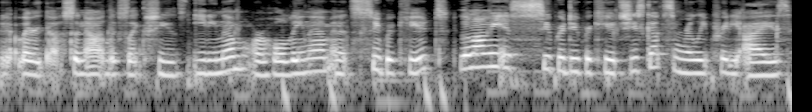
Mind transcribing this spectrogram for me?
Yeah there you go. So now it looks like she's eating them or holding them and it's super cute. The mommy is super duper cute. She's got some really pretty eyes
